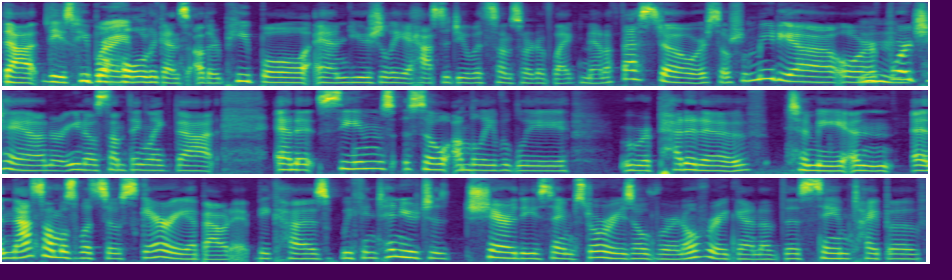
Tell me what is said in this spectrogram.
that these people Right. hold against other people. And usually it has to do with some sort of like manifesto or social media or 4chan or you know something like that. And it seems so unbelievably repetitive to me and and that's almost what's so scary about it because we continue to share these same stories over and over again of this same type of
